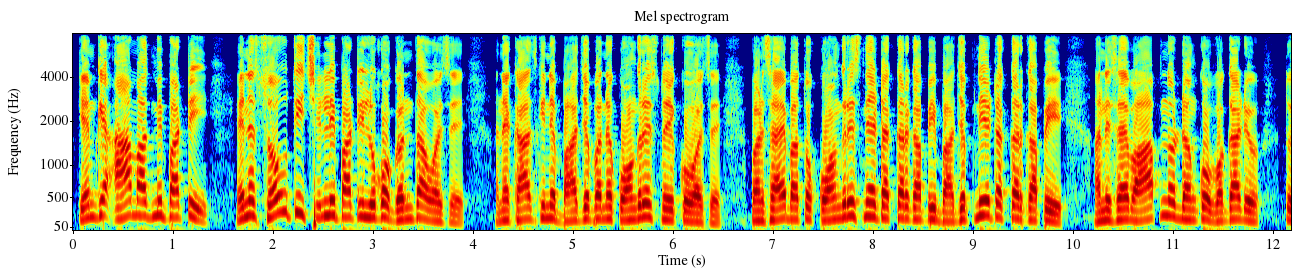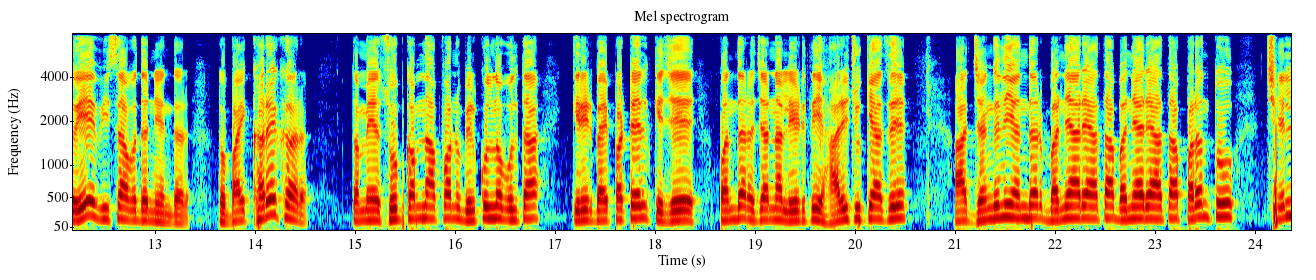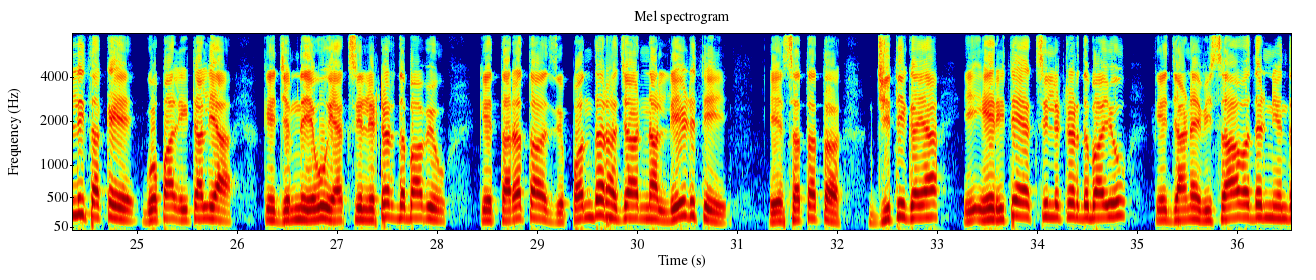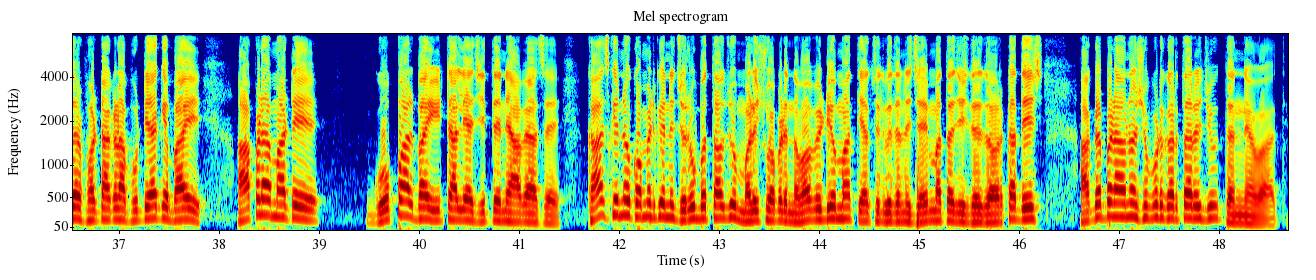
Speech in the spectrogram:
કેમ કે આમ આદમી પાર્ટી એને સૌથી છેલ્લી પાર્ટી લોકો ગણતા હોય છે. અને ખાસ કરીને ભાજપ અને કોંગ્રેસનો એકો હોય છે. પણ સાહેબ, આ તો કોંગ્રેસને ટક્કર કાપી, ભાજપની ટક્કર કાપી અને સાહેબ, આપનો ડંકો વગાડ્યો તો એ વિસાવદનની અંદર. તો ભાઈ, ખરેખર તમે શુભકામના આપવાનું બિલકુલ ન ભૂલતા. કિરીટભાઈ પટેલ કે જે પંદર હજારના લીડથી હારી ચૂક્યા છે. આ જંગની અંદર બન્યા રહ્યા હતા, બન્યા રહ્યા હતા. પરંતુ છેલ્લી તકે ગોપાલ ઇટાલિયા કે જેમને એવું એક્સિલેટર દબાવ્યું કે તરત જ પંદર હજારના લીડથી એ સતત જીતી ગયા. એ એ રીતે એક્સિલેટર દબાવ્યું કે જાણે વિસાવદરની અંદર ફટાકડા ફૂટ્યા કે ભાઈ, આપણા માટે ગોપાલભાઈ ઇટાલિયા જીતીને આવ્યા છે. ખાસ કરીને કોમેન્ટ કરીને જરૂર બતાવજો. મળીશું આપણે નવા વિડીયોમાં. ત્યાં સુધી બધાને જય માતાજી, જય દ્વારકાધીશ. આગળ પણ આવવાનો સપોર્ટ કરતા રહેજો. ધન્યવાદ.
